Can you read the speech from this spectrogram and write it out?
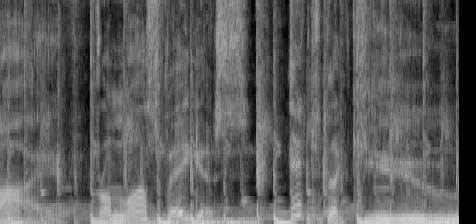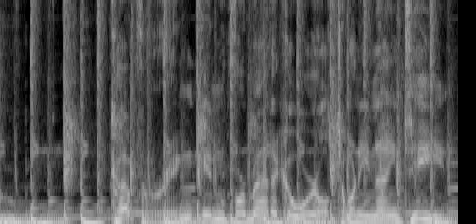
Live from Las Vegas, it's theCUBE. Covering Informatica World 2019.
